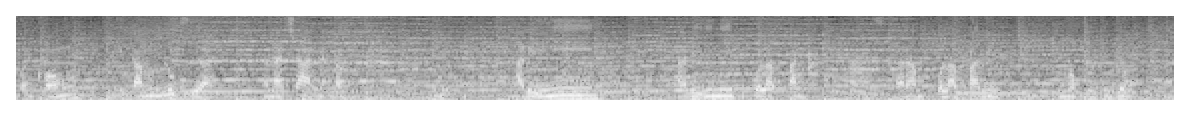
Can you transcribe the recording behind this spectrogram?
ส่วนของกิจกรรมลูกเสือนานาชาตินะครับ hari ini hari ini pukul 8 ah, sekarang pukul 8.57 Ah,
